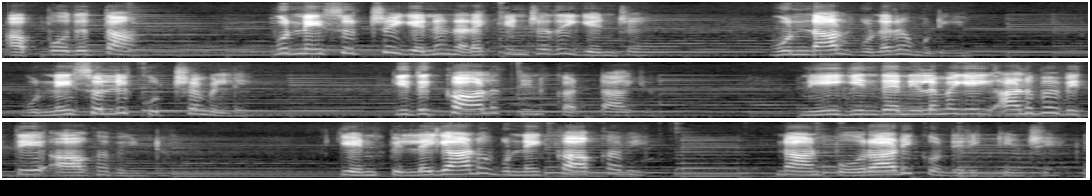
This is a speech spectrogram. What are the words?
அப்போது தான் உன்னை சுற்றி என்ன நடக்கின்றது என்று உன்னால் உணர முடியும். உன்னை சொல்லி குற்றமில்லை. இது காலத்தின் கட்டாயம். நீ இந்த நிலைமையை அனுபவித்தே ஆக வேண்டும். என் பிள்ளையான உன்னை காக்கவே நான் போராடிக் கொண்டிருக்கின்றேன்.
